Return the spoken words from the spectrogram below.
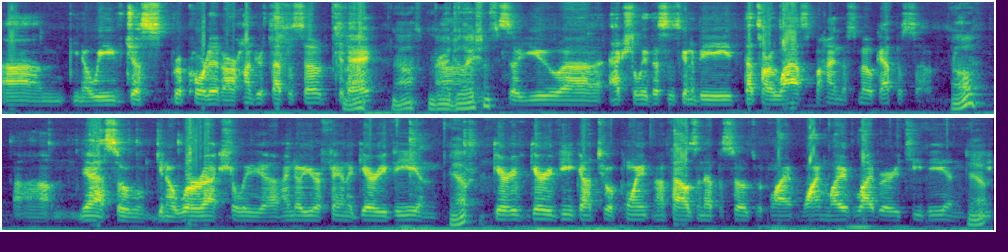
Um, you know, we've just recorded our hundredth episode today. No, congratulations. Um, so you uh, actually, this is going to be that's our last behind the smoke episode. oh, Um, yeah, so you know, we're actually. Uh, I know you're a fan of Gary Vee, and yep. Gary Gary Vee got to a point a thousand episodes with Wine Li- Library TV, and Yeah. he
